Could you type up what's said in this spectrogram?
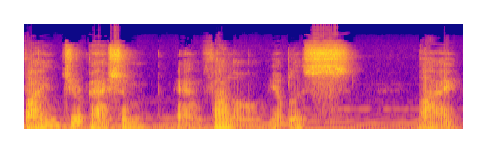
find your passion and follow your bliss. Bye.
